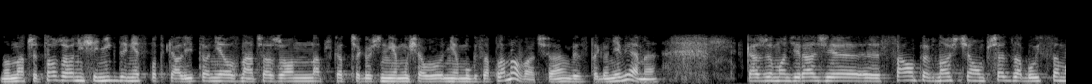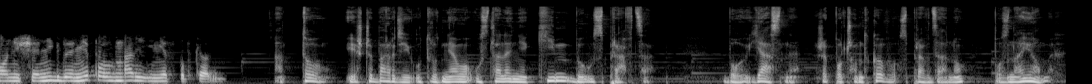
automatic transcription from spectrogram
No znaczy to, że oni się nigdy nie spotkali, to nie oznacza, że on na przykład czegoś nie musiał, nie mógł zaplanować, a? więc tego nie wiemy. W każdym bądź razie e, z całą pewnością przed zabójstwem oni się nigdy nie poznali i nie spotkali. A to jeszcze bardziej utrudniało ustalenie, kim był sprawca bo jasne, że początkowo sprawdzano po znajomych.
